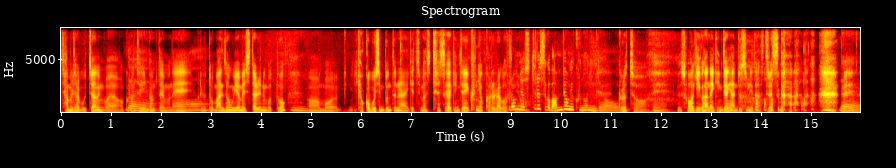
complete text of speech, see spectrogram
잠을 잘 못 자는 거예요. 그런 네. 책임감 때문에 아. 그리고 또 만성 위험에 시달리는 것도 음. 어뭐 겪어보신 분들은 알겠지만 스트레스가 굉장히 큰 역할을 하거든요. 그럼요. 스트레스가 만병의 근원인데요. 그렇죠. 예. 소화기관에 굉장히 안 좋습니다. 스트레스가. 네. 네.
